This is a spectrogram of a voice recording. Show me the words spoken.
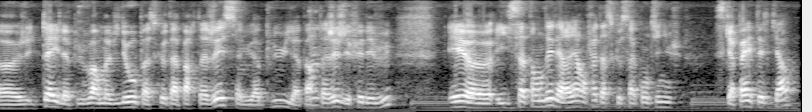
euh, il a pu voir ma vidéo parce que t'as partagé, ça lui a plu, il a partagé, j'ai fait des vues. Et, il s'attendait derrière en fait à ce que ça continue. Ce qui n'a pas été le cas,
